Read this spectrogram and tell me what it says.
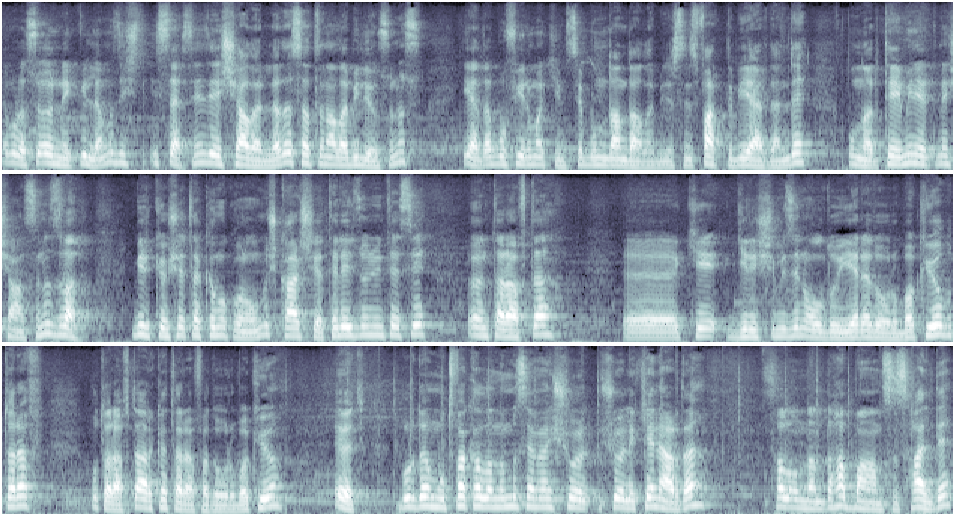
E, burası örnek villamız. İsterseniz eşyalarıyla da satın alabiliyorsunuz. Ya da bu firma kimse bundan da alabilirsiniz. Farklı bir yerden de bunları temin etme şansınız var. Bir köşe takımı konulmuş. Karşıya televizyon ünitesi. Ön tarafta e, ki girişimizin olduğu yere doğru bakıyor bu taraf. Bu tarafta arka tarafa doğru bakıyor. Evet burada mutfak alanımız hemen şöyle, şöyle kenarda salondan daha bağımsız halde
